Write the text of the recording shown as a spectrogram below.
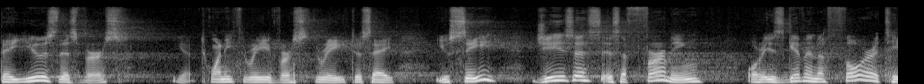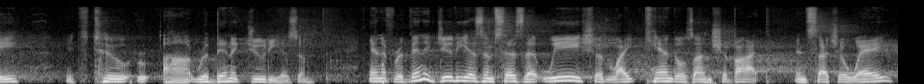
they use this verse, yeah, 23, verse 3, to say, you see, Jesus is affirming or he's given authority to uh, rabbinic Judaism. And if rabbinic Judaism says that we should light candles on Shabbat in such a way,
